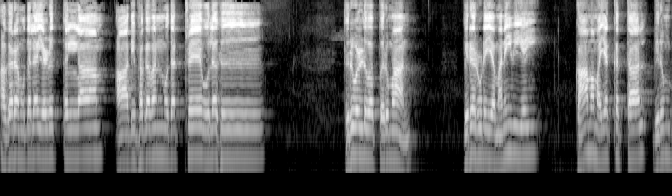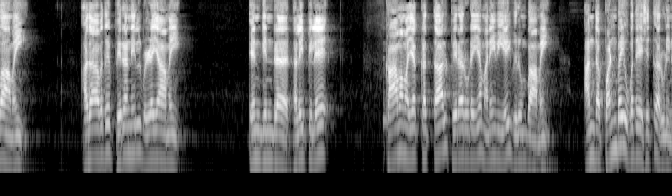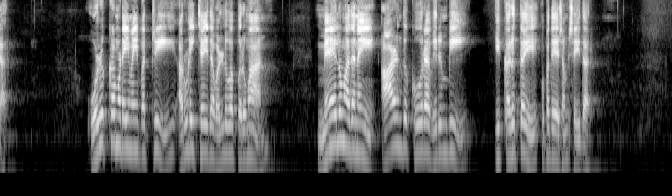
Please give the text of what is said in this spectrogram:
அகர முதல எழுத்தெல்லாம் ஆதிபகவன் முதற்றே உலகு. திருவள்ளுவப் பெருமான் பிறருடைய மனைவியை காமமயக்கத்தால் விரும்பாமை அதாவது பிறனில் விழையாமை என்கின்ற தலைப்பிலே காமமயக்கத்தால் பிறருடைய மனைவியை விரும்பாமை. அந்த பண்பை உபதேசித்து அருளினார். ஒழுக்கமுடைமை பற்றி அருளை செய்த வள்ளுவ பெருமான் மேலும் அதனை ஆழ்ந்து கூற விரும்பி இக்கருத்தை உபதேசம் செய்தார்.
